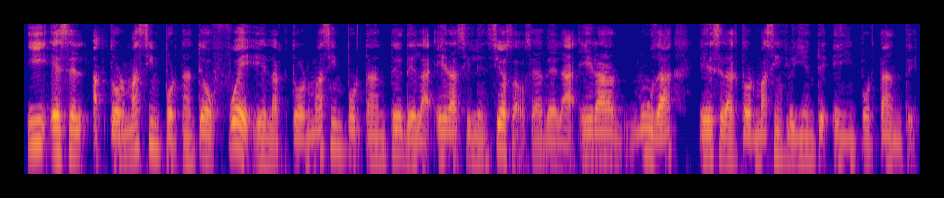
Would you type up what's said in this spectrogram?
y es el actor más importante o fue el actor más importante de la era silenciosa, o sea, de la era muda, es el actor más influyente e importante.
